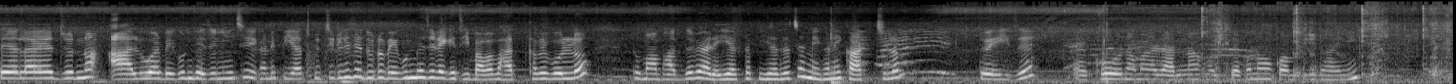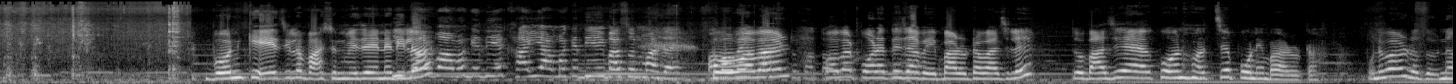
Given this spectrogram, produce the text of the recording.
তেলের জন্য আলু আর বেগুন ভেজে নিয়েছি এখানে পেঁয়াজ কুচি রেখেছি দুটো বেগুন ভেজে রেখেছি। বাবা ভাত খাবে বলল তো মা ভাত দেবে আর এই একটা পেঁয়াজ আছে আমি এখানেই কাটছিলাম। তো এই যে এখন আমার রান্না হচ্ছে এখনও কমপ্লিট হয়নি। বোন খেয়েছিল বাসন মেজে এনে দিল। আমাকে দিয়ে খাইয়ে আমাকে দিয়েই বাসন মাজায়। তো আবার ও আবার পড়াতে যাবে বারোটা বাজলে। তো বাজে এখন হচ্ছে পনে বারোটা। পনে বারোটা তো? না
